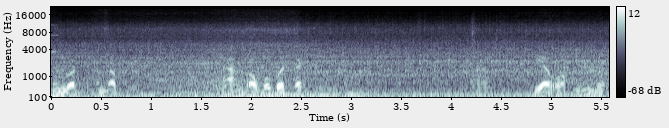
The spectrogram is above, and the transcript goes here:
ทั้งรถสำหรับถามออกโบเบิดกัน เคลียร์ออกนี่เบิด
